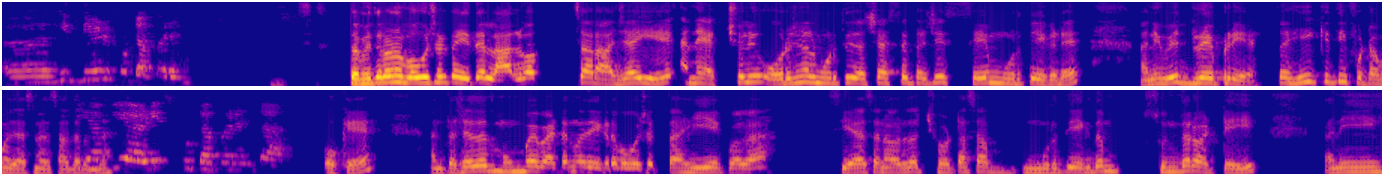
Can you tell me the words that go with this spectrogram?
अं, ही दीड फुटापर्यंत. तर मित्रांनो बघू शकता इथे लालबागचा राजाही आहे आणि ऍक्च्युली ओरिजिनल मूर्ती जशी असते त्याची सेम मूर्ती इकडे आहे. आणि विथ ड्रेपरी आहे. तर ही किती फुटामध्ये असणार ही साधारण आपली अडीच फुटापर्यंत आहे. ओके. आणि तशाच मुंबई पॅटर्नमध्ये इकडे बघू शकता ही एक बघा. सिंहासनावरचा छोटासा मूर्ती एकदम सुंदर वाटते ही. आणि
